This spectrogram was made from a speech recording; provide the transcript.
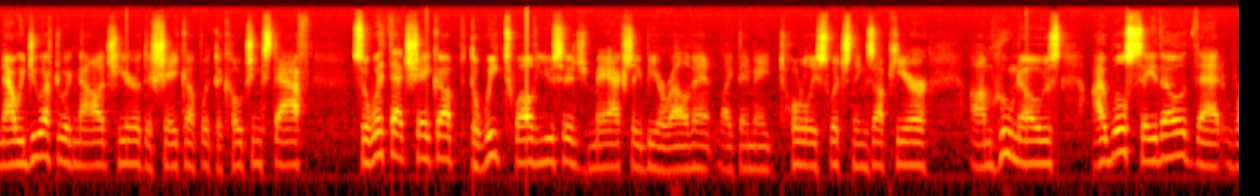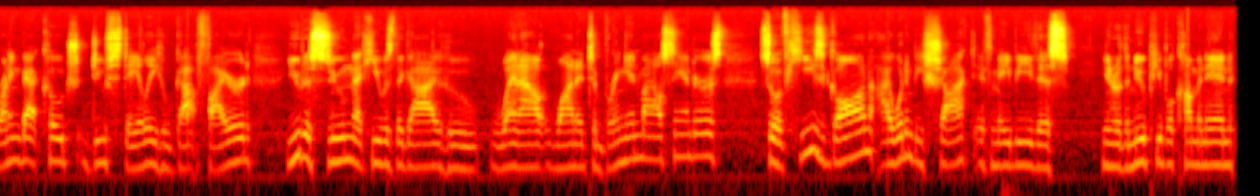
Now, we do have to acknowledge here the shakeup with the coaching staff. So, with that shakeup, the week 12 usage may actually be irrelevant. Like, they may totally switch things up here. Um, who knows? I will say, though, that running back coach Deuce Staley, who got fired, you'd assume that he was the guy who went out, wanted to bring in Miles Sanders. So, if he's gone, I wouldn't be shocked if maybe this, you know, the new people coming in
